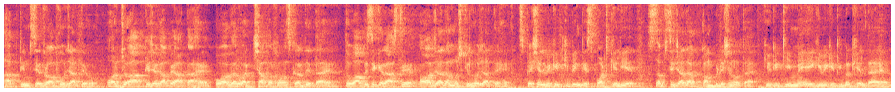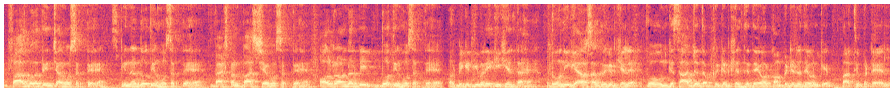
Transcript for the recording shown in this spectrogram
आप टीम से ड्रॉप हो जाते हो। और जो आपके जगह पे आता है, वो अगर वो अच्छा परफॉर्मेंस कर देता है तो वापसी के रास्ते और ज़्यादा मुश्किल हो जाते हैं। स्पेशल विकेट कीपिंग के स्पॉट के लिए सबसे ज़्यादा कॉम्पिटिशन होता है, क्योंकि टीम में एक ही विकेट कीपर खेलता है। फास्ट बॉलर तीन चार हो सकते हैं स्पिनर दो तीन हो सकते हैं बैट्समैन पाँच छह हो सकते हैं ऑलराउंडर भी दो तीन हो सकते हैं, और विकेट कीपर एक ही खेलता है। धोनी ग्यारह साल क्रिकेट खेले तो उनके साथ जो तब क्रिकेट खेलते थे और कॉम्पिटेटर थे उनके पार्थिव पटेल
